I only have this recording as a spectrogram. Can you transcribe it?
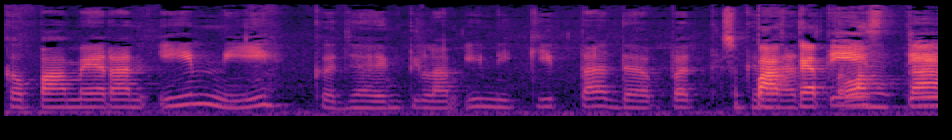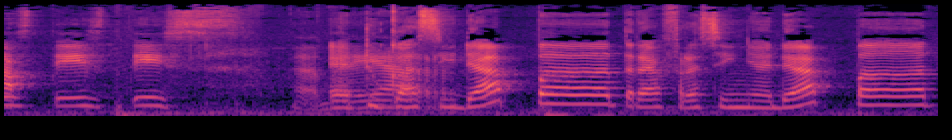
ke pameran ini, ke Jayang Tilam ini kita dapat Sepaket gratis, lengkap. tis, tis, tis. Edukasi dapet, refreshingnya dapet,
